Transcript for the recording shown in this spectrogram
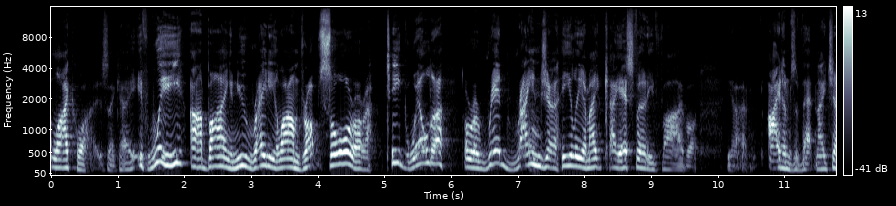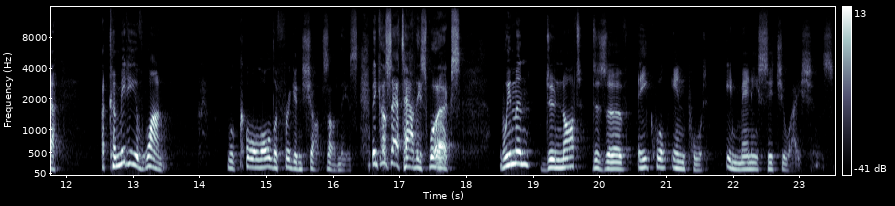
Likewise, okay, if we are buying a new radial arm drop saw or a TIG welder or a Red Ranger Helium 8KS35 or, you know, items of that nature, a committee of one will call all the friggin' shots on this because that's how this works. Women do not deserve equal input in many situations,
